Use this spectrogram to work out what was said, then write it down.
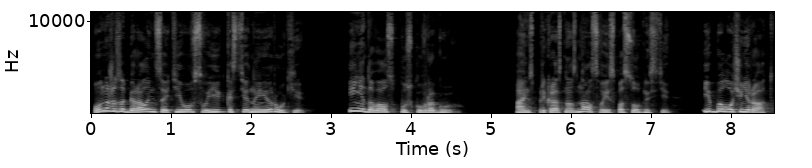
он уже забирал инициативу в свои костяные руки и не давал спуску врагу. Айнс прекрасно знал свои способности и был очень рад,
